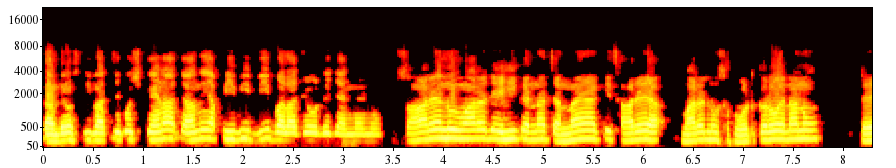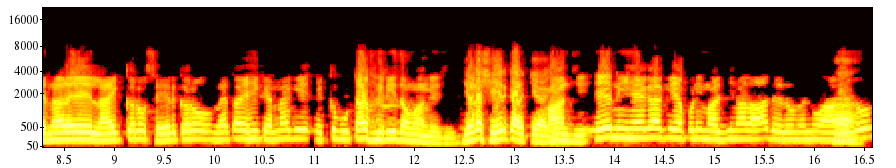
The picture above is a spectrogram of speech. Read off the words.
ਤੰਦਰੁਸਤੀ ਵਾਸਤੇ ਕੁਝ ਕਹਿਣਾ ਚਾਹੁੰਦੇ ਆ ਪੀਵੀ 20 ਬਲਾਚੌਰ ਦੇ ਚੈਨਲ ਨੂੰ? ਸਾਰਿਆਂ ਨੂੰ ਮਹਾਰਾਜ ਇਹੀ ਕਰਨਾ ਚਾਹੁੰਦਾ ਆ ਕਿ ਸਾਰੇ ਮਹਾਰਾਜ ਨੂੰ ਸਪੋਰਟ ਕਰੋ ਇਹਨਾਂ ਨੂੰ। ਤੇ ਨਾਲੇ ਲਾਈਕ ਕਰੋ ਸ਼ੇਅਰ ਕਰੋ। ਮੈਂ ਤਾਂ ਇਹੀ ਕਹਿਣਾ ਕਿ ਇੱਕ ਬੂਟਾ ਫ੍ਰੀ ਦਵਾਂਗੇ ਜੀ। ਜਿਹੜਾ ਸ਼ੇਅਰ ਕਰਕੇ ਆ ਗਿਆ। ਹਾਂਜੀ ਇਹ ਨਹੀਂ ਹੈਗਾ ਕਿ ਆਪਣੀ ਮਰਜ਼ੀ ਨਾਲ ਆਹ ਦੇ ਦਿਓ ਮੈਨੂੰ ਹਾਂ, ਦੇ ਦਿਓ।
